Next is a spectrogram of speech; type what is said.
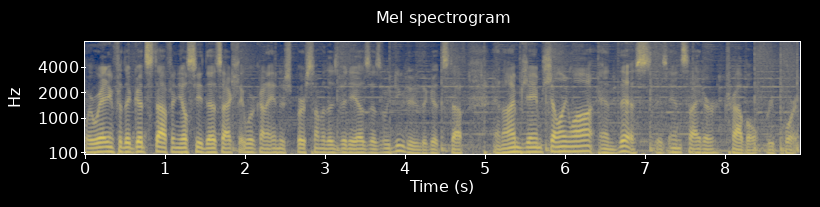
we're waiting for the good stuff, and you'll see this. Actually, we're going to intersperse some of those videos as we do do the good stuff. And I'm James Shillinglaw, and this is Insider Travel Report.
